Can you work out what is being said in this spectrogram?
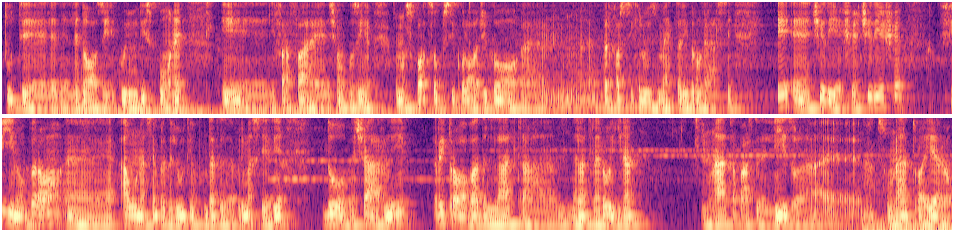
tutte le, le, dosi di cui lui dispone e gli farà fare diciamo così uno sforzo psicologico eh, per far sì che lui smetta di drogarsi. E eh, ci riesce, ci riesce fino però eh, a una sempre delle ultime puntate della prima serie dove Charlie ritrova dell'altra, dell'altra eroina in un'altra parte dell'isola, eh, su un altro aereo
